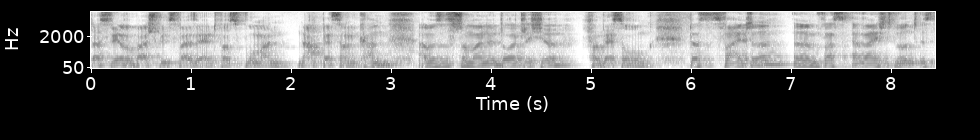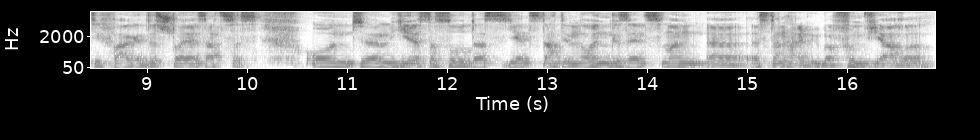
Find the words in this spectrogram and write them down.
Das wäre beispielsweise etwas, wo man nachbessern kann, aber es ist schon mal eine deutliche Verbesserung. Das Zweite, äh, was erreicht wird, ist die Frage des Steuersatzes. Und ähm, hier ist das so, dass jetzt nach dem neuen Gesetz man äh, es dann halt über fünf Jahre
